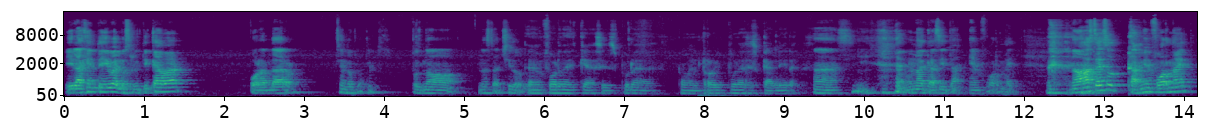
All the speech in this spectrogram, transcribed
Y la gente iba y los criticaba por andar siendo creativos. Pues no, no está chido. güey. En Fortnite que haces pura, como el Roy, puras escaleras. Ah, sí. Una casita en Fortnite. No, hasta eso también Fortnite.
